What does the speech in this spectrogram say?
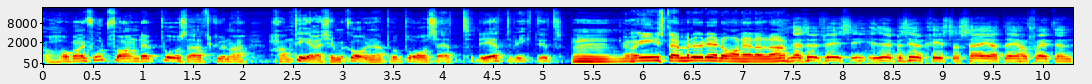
har man ju fortfarande på sig att kunna hantera kemikalierna på ett bra sätt. Det är jätteviktigt. Mm. Instämmer du i det Daniel? Eller? Naturligtvis. Det är precis som Christer säger att det har skett en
